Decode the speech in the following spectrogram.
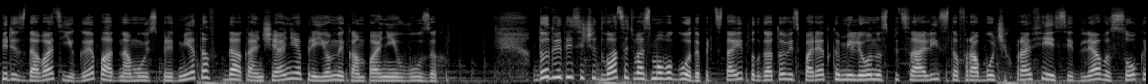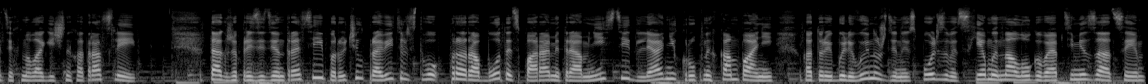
пересдавать ЕГЭ по одному из предметов до окончания приемной кампании в вузах. До 2028 года предстоит подготовить порядка миллиона специалистов рабочих профессий для высокотехнологичных отраслей. Также президент России поручил правительству проработать параметры амнистии для некрупных компаний, которые были вынуждены использовать схемы налоговой оптимизации.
